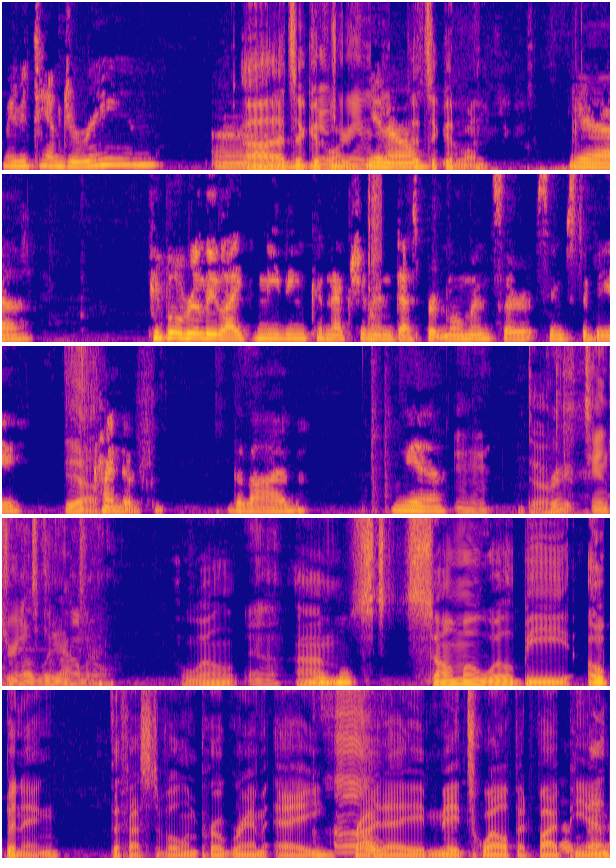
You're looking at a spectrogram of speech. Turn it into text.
maybe tangerine um, Oh, that's a good one. you know That's a good one. yeah people really like needing connection in desperate moments or it seems to be Yeah. kind of the vibe yeah Dope. Great. Tangerine's Lovely answer. phenomenal. Well, Yeah. um, S- Soma will be opening the festival in Program A Oh. Friday, May 12th at 5 p.m.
